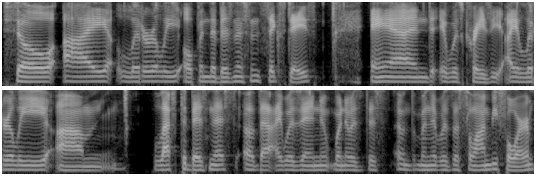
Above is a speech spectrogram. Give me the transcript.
So I literally opened the business in six days and it was crazy. I literally um, left the business uh, that I was in when it was this uh, when it was the salon before,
